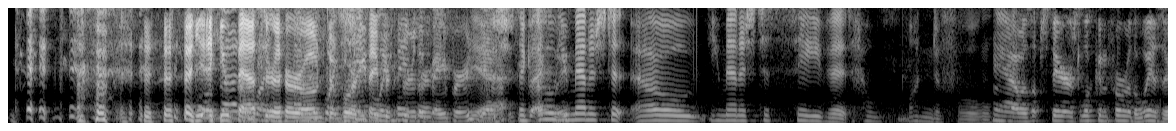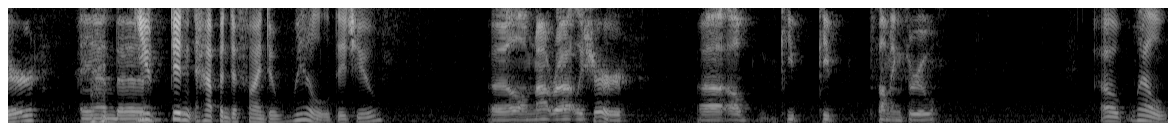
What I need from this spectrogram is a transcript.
yeah, you pass her her I'm own just, like, divorce rifling papers. through the papers. Yeah. Yeah, She's like, "Oh, exactly. you managed to. Oh, you managed to save it. How wonderful." Yeah, I was upstairs looking for the wizard, and uh, You didn't happen to find a will, did you? Well, I'm not rightly sure. Uh, I'll thumbing through. Oh well,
